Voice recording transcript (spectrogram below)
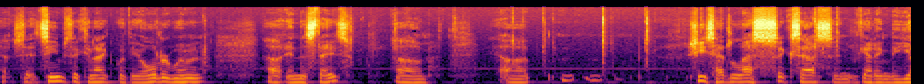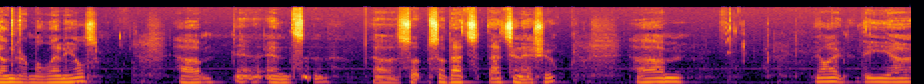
It seems to connect with the older women uh, in the states. Um, uh, she's had less success in getting the younger millennials, um, and, and uh, so so that's that's an issue. Um, you know, I, the uh,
